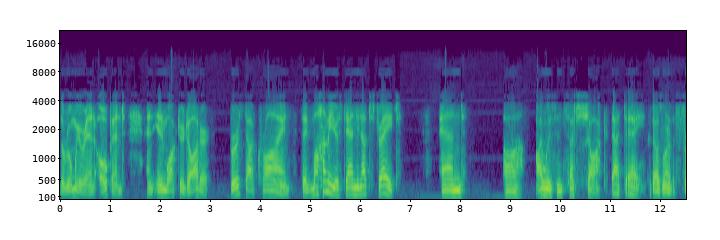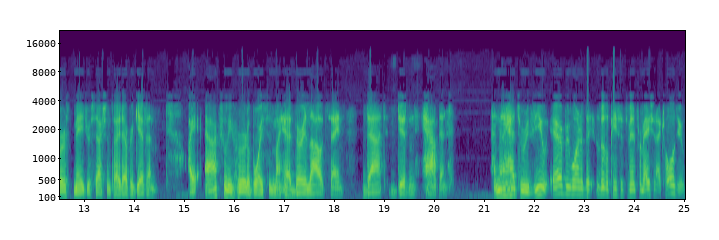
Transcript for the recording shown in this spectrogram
the room we were in opened and in walked her daughter, burst out crying, saying, Mommy, you're standing up straight. And, uh, I was in such shock that day because that was one of the first major sessions I had ever given. I actually heard a voice in my head, very loud, saying, that didn't happen. And then I had to review every one of the little pieces of information I told you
